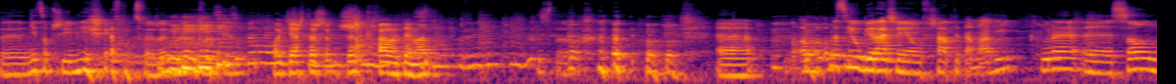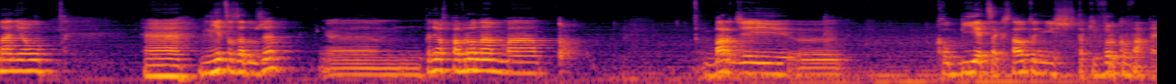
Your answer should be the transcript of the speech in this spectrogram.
w nieco przyjemniejszej atmosferze Chociaż też, też krwawy temat. E, Obecnie ubieracie ją w szaty Tamadi, które e, są na nią e, nieco za duże, e, ponieważ Pawrona ma bardziej e, kobiece kształty niż takie workowate. E,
